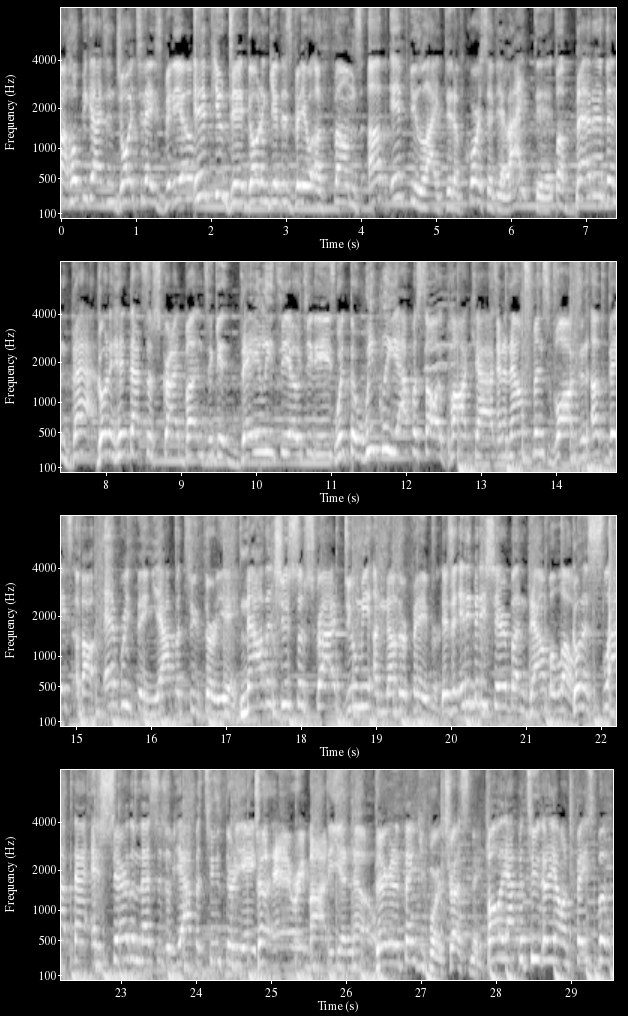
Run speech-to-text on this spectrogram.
I hope you guys enjoyed today's video. If you did, go and give this video a thumbs up if you liked it. Of course, if you liked it. But better than that, go and hit that subscribe button to get daily TOTDs with the weekly Yapastolic podcast and announcements, vlogs, and updates about everything Yapa 238. Now that you subscribe, do me another favor. There's an itty bitty share button down below. Go and slap that and share the message of Yapa 238 to everybody you know. They're gonna thank you for it, trust me. Follow Yapa 238 on Facebook Facebook,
